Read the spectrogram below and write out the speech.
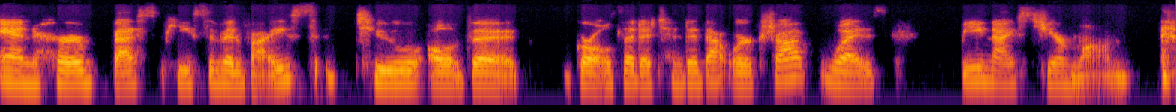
And her best piece of advice to all of the girls that attended that workshop was be nice to your mom.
